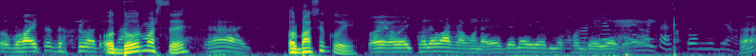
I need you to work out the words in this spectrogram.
ও ভয়তে দৌড় মারছে। ও দৌড় মারছে? হ্যাঁ। ওর বাসা কই? ওই ওই খোলে বাসা মনে হয় এই জন্য এমনি খোল দিয়ে গেছে। হ্যাঁ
